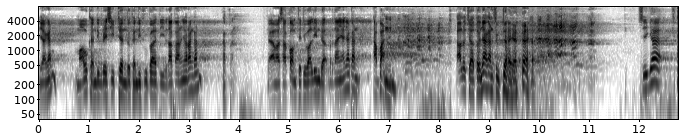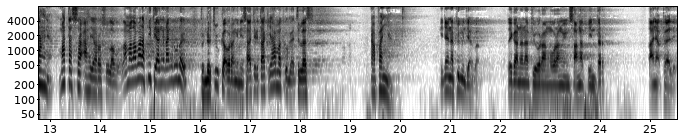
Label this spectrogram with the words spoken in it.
Ya kan? Mau ganti presiden atau ganti bupati, takarannya orang kan kapan? Kayak Mas Akom jadi wali ndak? Pertanyaannya kan kapan? Kalau jatuhnya kan sudah ya. Sehingga tanya, mata sah ya Rasulullah. Lama-lama Nabi diangen-angen Bener juga orang ini. Saya cerita kiamat kok gak jelas kapannya. Ini Nabi menjawab. Tapi karena Nabi orang-orang yang sangat pinter, tanya balik.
